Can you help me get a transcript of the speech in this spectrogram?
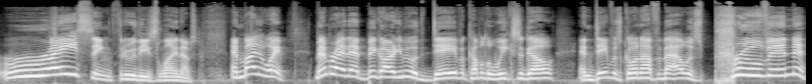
Racing through these lineups. And by the way, remember I had that big argument with Dave a couple of weeks ago, and Dave was going off about how it was proven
